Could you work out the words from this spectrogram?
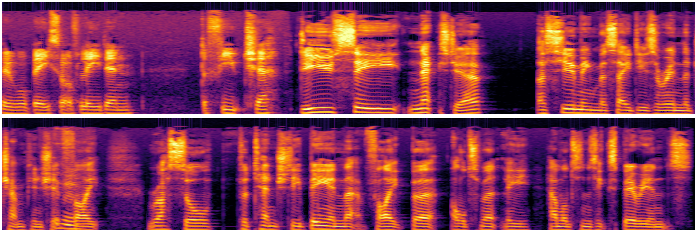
who will be sort of leading the future. Do you see next year, assuming Mercedes are in the championship fight, Russell potentially be in that fight, but ultimately Hamilton's experience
